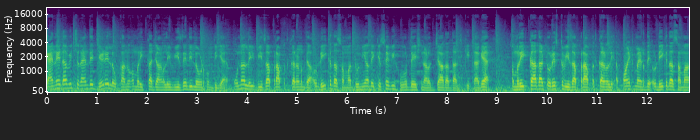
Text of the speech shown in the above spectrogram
ਕੈਨੇਡਾ ਵਿੱਚ ਰਹਿੰਦੇ ਜਿਹੜੇ ਲੋਕਾਂ ਨੂੰ ਅਮਰੀਕਾ ਜਾਣ ਲਈ ਵੀਜ਼ੇ ਦੀ ਲੋੜ ਹੁੰਦੀ ਹੈ, ਉਹਨਾਂ ਲਈ ਵੀਜ਼ਾ ਪ੍ਰਾਪਤ ਕਰਨ ਦਾ ਉਡੀਕ ਦਾ ਸਮਾਂ ਦੁਨੀਆ ਦੇ ਕਿਸੇ ਵੀ ਹੋਰ ਦੇਸ਼ ਨਾਲੋਂ ਜ਼ਿਆਦਾ ਦਰਜ ਕੀਤਾ ਗਿਆ ਹੈ। ਅਮਰੀਕਾ ਦਾ ਟੂਰਿਸਟ ਵੀਜ਼ਾ ਪ੍ਰਾਪਤ ਕਰਨ ਲਈ ਅਪਾਇੰਟਮੈਂਟ ਦੇ ਉਡੀਕ ਦਾ ਸਮਾਂ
